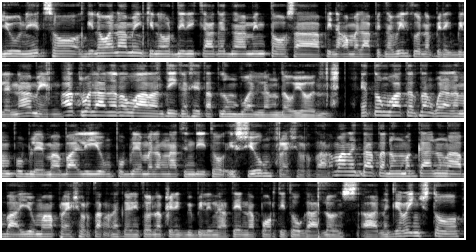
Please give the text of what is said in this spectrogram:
unit. So, ginawa namin, kinordinig kagad namin to sa pinakamalapit na Wilco na pinagbilan namin. At wala na raw warranty kasi tatlong buwan lang daw yon. Etong water tank, wala namang problema. Bali, yung problema lang natin dito is yung pressure tank. Mga nagtatanong, magkano nga ba yung mga pressure tank na ganito na pinagbibili natin na 42 gallons? Ah, nag-range to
